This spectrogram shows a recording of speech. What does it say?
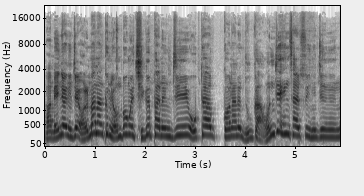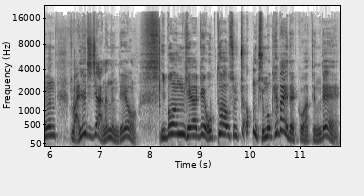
아, 매년 이제 얼마만큼 연봉을 지급하는지 옵트아웃 권한은 누가 언제 행사할 수 있는지는 좀 알려지지 않았는데요. 이번 계약에 옵트아웃을 조금 주목해봐야 될 것 같은데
